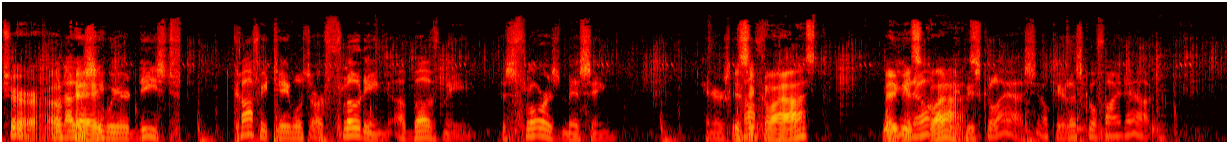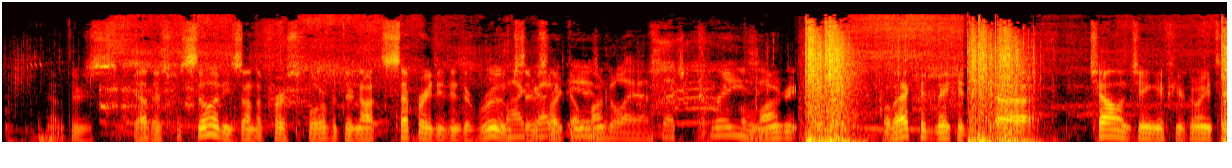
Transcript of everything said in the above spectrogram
Sure. Well, Now this is weird. These coffee tables are floating above me. This floor is missing, and there's Is it glass? Maybe you it's know, glass. Maybe it's glass. Okay, let's go find out. No, there's yeah, there's facilities on the first floor, but they're not separated into rooms. My there's God, like it a, is glass. That's crazy. a laundry. Well, that could make it uh, challenging if you're going to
